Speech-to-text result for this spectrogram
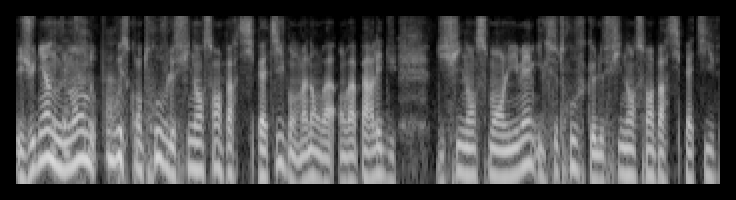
Julien nous demande où est-ce qu'on trouve le financement participatif. Bon, maintenant, on va, on va parler du, du financement lui-même. Il se trouve que le financement participatif,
